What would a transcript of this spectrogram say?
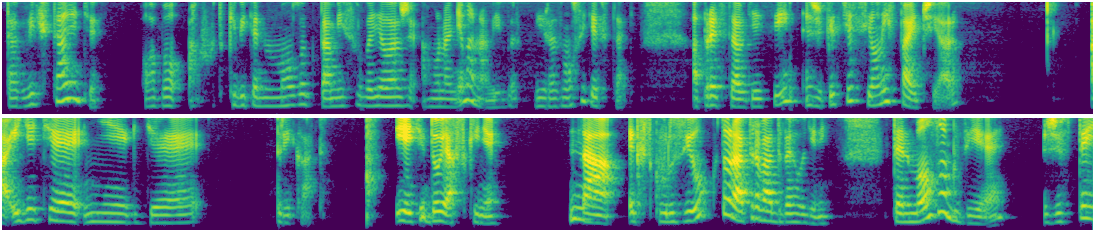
tak vy vstanete. Lebo ako keby ten mozog, tá mysl vedela, že ona nemá na výber. Vy raz musíte vstať. A predstavte si, že keď ste silný fajčiar, a idete niekde, príklad, idete do jaskyne na exkurziu, ktorá trvá dve hodiny. Ten mozog vie, že v tej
